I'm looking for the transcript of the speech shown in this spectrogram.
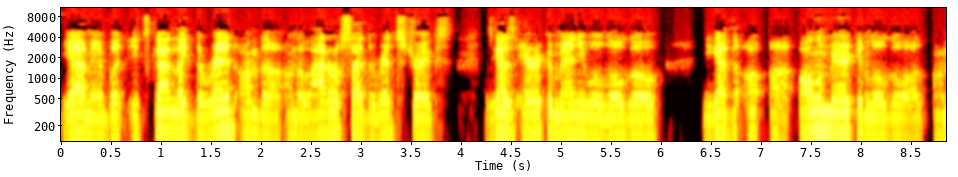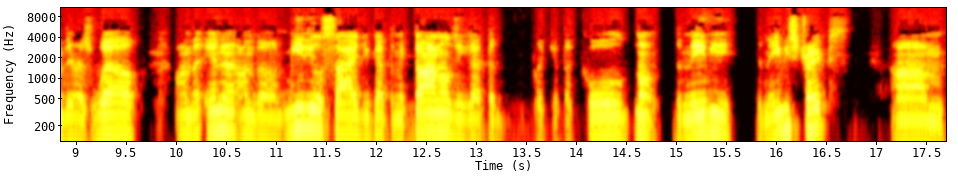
Yeah, man, but it's got like the red on the on the lateral side, the red stripes. It's got his Eric Emanuel logo. You got the uh, All American logo on, on there as well. On the inner, on the medial side, you got the McDonald's. You got the like the gold, no, the navy, the navy stripes. Um,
